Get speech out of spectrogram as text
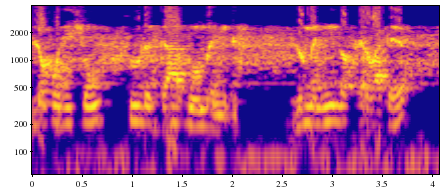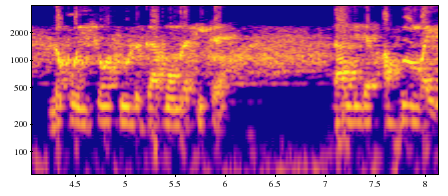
l'opposition sous le gaz moom la ñu def lu mel ni l'observateur l'opposition sous le gaz moom la titre daal di def Abdoul Mbaye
